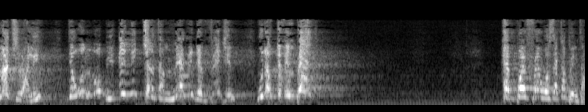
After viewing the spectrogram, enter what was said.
Naturally, there will not be any chance that Mary the Virgin would have given birth. Her boyfriend was a carpenter.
